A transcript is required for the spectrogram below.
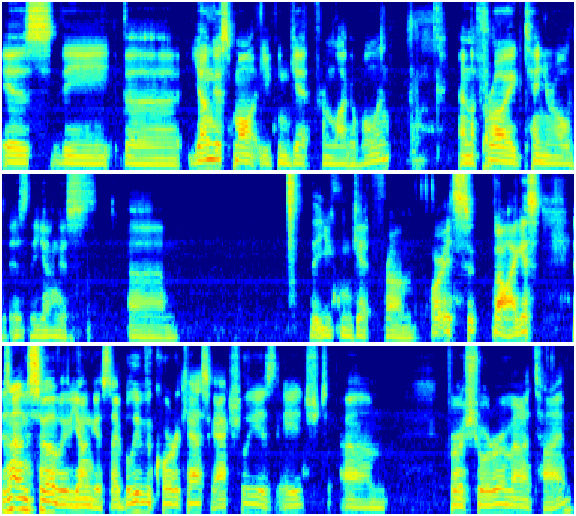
is the the youngest malt you can get from Lagavulin, and the Laphroaig 10 year old is the youngest. Um, that you can get from, or it's, well, I guess it's not necessarily the youngest. I believe the quarter cask actually is aged um, for a shorter amount of time,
